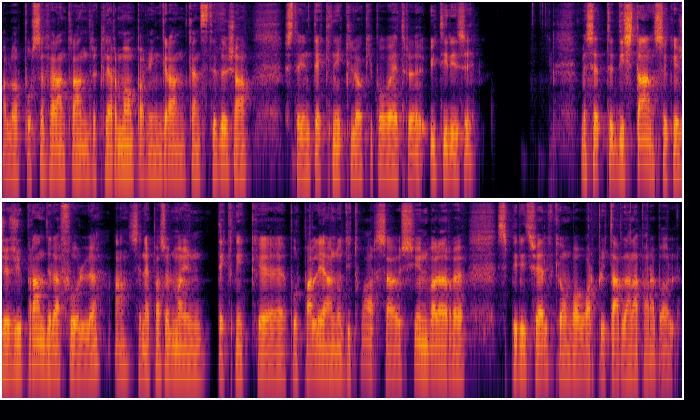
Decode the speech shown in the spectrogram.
Alors, pour se faire entendre clairement par une grande quantité de gens, c'était une technique là, qui pouvait être utilisée. Mais cette distance que Jésus prend de la foule, hein, ce n'est pas seulement une technique euh, pour parler à un auditoire, ça a aussi une valeur euh, spirituelle qu'on va voir plus tard dans la parabole.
